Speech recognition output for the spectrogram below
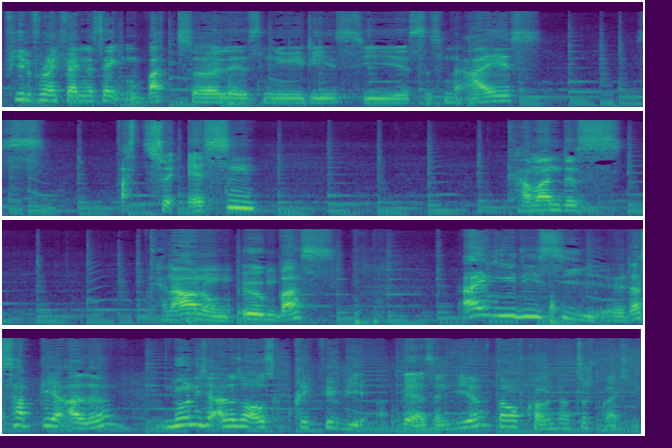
Viele von euch werden jetzt denken, was zur Hölle ist ein EDC? Ist es ein Eis? Zu essen? Kann man das, keine Ahnung, irgendwas? Ein EDC, das habt ihr alle, nur nicht alle so ausgeprägt wie wir. Wer sind wir? Darauf komme ich noch zu sprechen.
